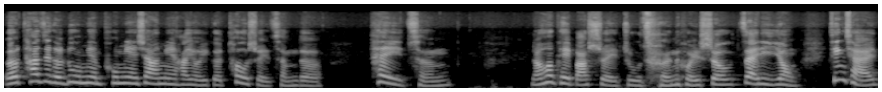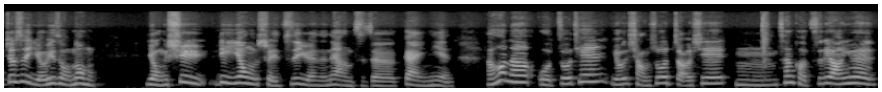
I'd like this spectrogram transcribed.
而它这个路面铺面下面还有一个透水层的配层，然后可以把水储 存、回收、再利用，听起来就是有一种那种永续利用水资源的那样子的概念。然后呢，我昨天有想说找一些嗯参考资料，因为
